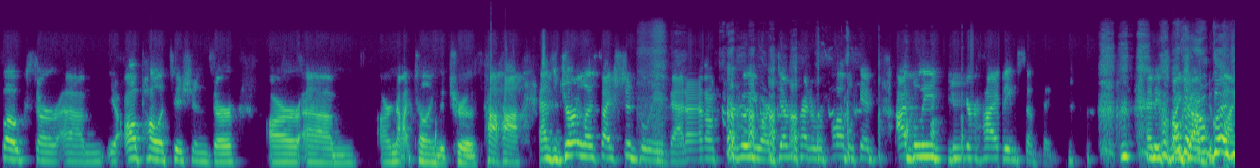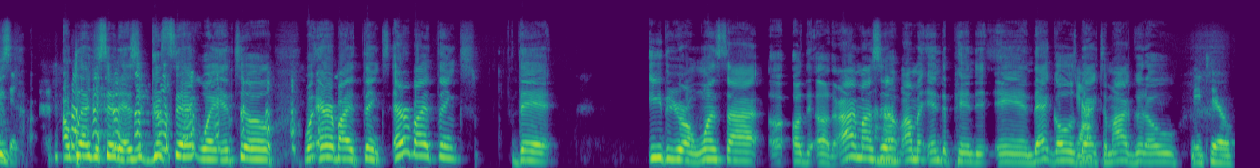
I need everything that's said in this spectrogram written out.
folks are, um, you know, all politicians are are um, are not telling the truth. Haha. As a journalist, I should believe that. I don't care who you are, Democrat or Republican. I believe you're hiding something. and it's my okay, job I'm to find you, it. I'm glad you said that. It's a good segue into what everybody thinks. Everybody thinks that either you're on one side or, the other. I myself, uh-huh. I'm an independent, and that goes yeah. back to my good old me too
